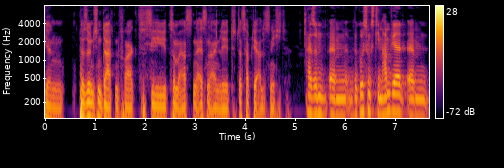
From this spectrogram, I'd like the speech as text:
ihren persönlichen Daten fragt, sie zum ersten Essen einlädt. Das habt ihr alles nicht. Also ein ähm, Begrüßungsteam haben wir. Ähm,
